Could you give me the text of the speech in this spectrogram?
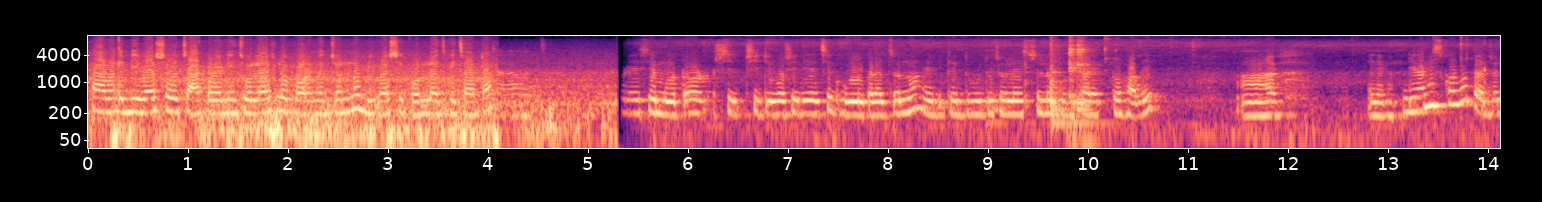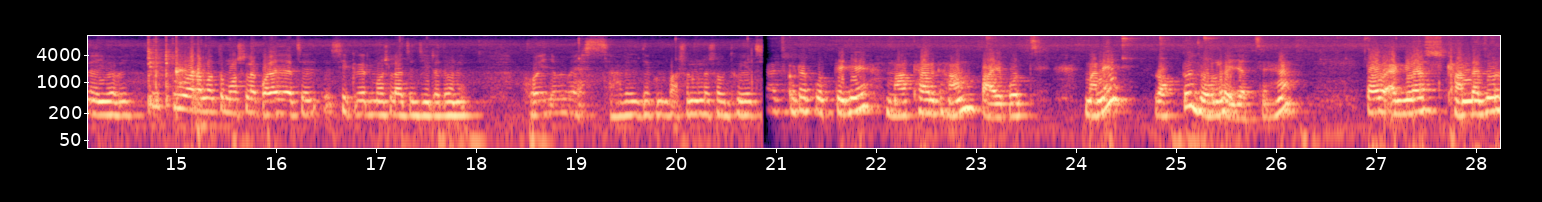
তা আমাদের বিবাসও চা করে নিয়ে চলে আসলো, গরমের জন্য বিবাসী করল আজকে চাটা। এসে মোটর সিটি বসিয়ে দিয়েছে ঘুগনি করার জন্য। এদিকে দুধ চলে এসেছিল, দুধটা একটু হবে। আর এই দেখুন, নিরামিষ করব, তার জন্য এইভাবে একটু আর আমার তো মশলা করাই আছে সিক্রেট মশলা আছে জিরে ধনে হয়ে যাবে, ব্যাস। আর এই দেখুন, বাসনগুলো সব করতে গিয়ে মাথার ঘাম পায়ে পড়ছে। মানে রক্ত জল হয়ে যাচ্ছে হ্যাঁ? তাও এক গ্লাস ঠান্ডা জল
